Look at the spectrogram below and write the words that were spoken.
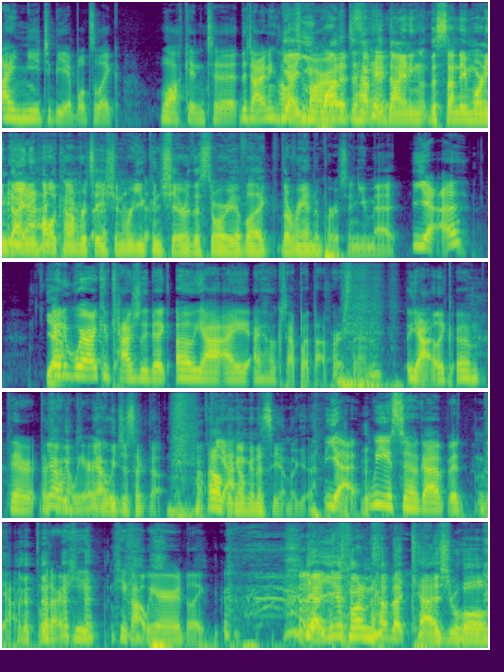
I need to be able to like walk into the dining hall. yeah, you wanted to have the dining, the Sunday morning dining Yeah. hall conversation where you can share the story of like the random person you met. Yeah. Yeah. And where I could casually be like, oh yeah, I, I hooked up with that person. yeah, like um, they're they're yeah, kind we, of weird. yeah, we just hooked up. I don't Yeah. think I'm gonna see him again. yeah, we used to hook up. It, yeah, whatever. He he got weird. Like yeah, you just want to have that casual.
